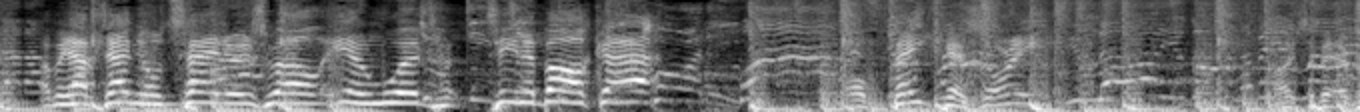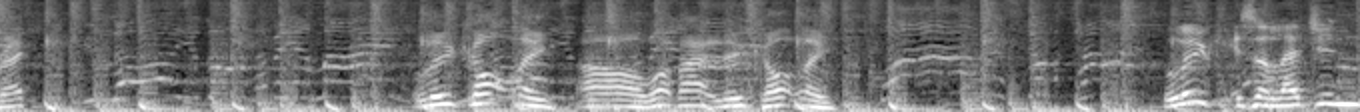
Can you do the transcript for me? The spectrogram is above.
And we have Daniel Taylor as well, Ian Wood, Tina Barker, or Baker, sorry. Oh, it's a bit of bread. Luke Otley. Oh, what about Luke Otley? Luke is a legend.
